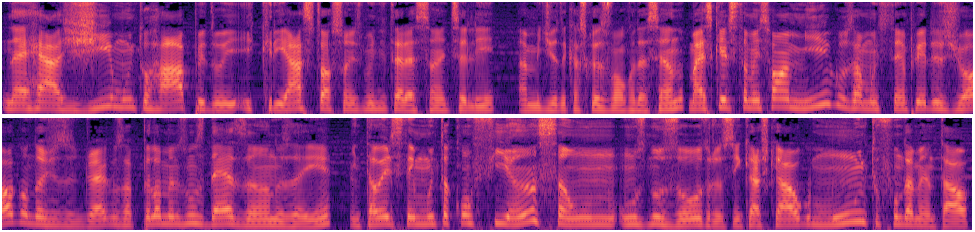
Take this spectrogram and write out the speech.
né, reagir muito rápido e, e criar situações muito interessantes ali à medida que as coisas vão acontecendo, mas que eles também são amigos há muito tempo e eles jogam Dungeons and Dragons há pelo menos uns 10 anos aí. Então eles têm muita confiança uns nos outros, assim, que eu acho que é algo muito fundamental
